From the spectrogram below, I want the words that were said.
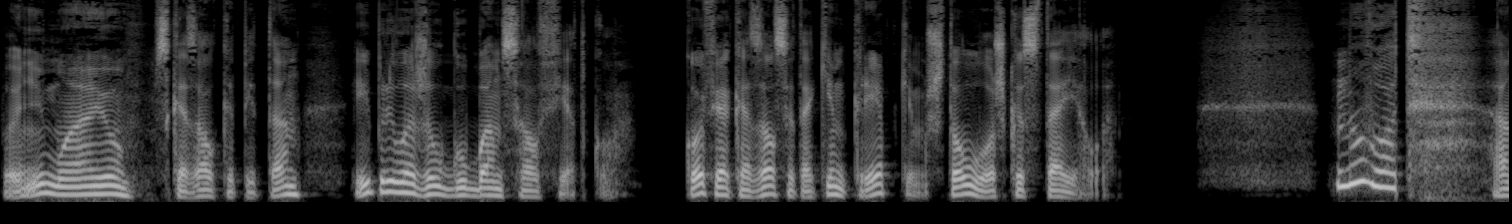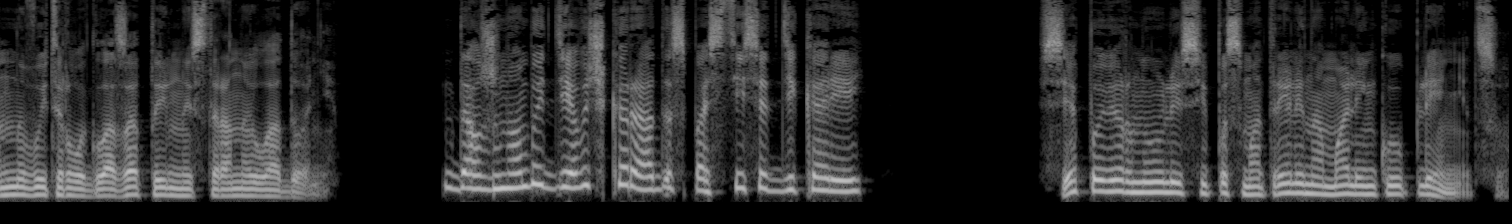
«Понимаю», — сказал капитан и приложил к губам салфетку. Кофе оказался таким крепким, что ложка стояла. «Ну вот», — Анна вытерла глаза тыльной стороной ладони. «Должно быть, девочка рада спастись от дикарей. Все повернулись и посмотрели на маленькую пленницу.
